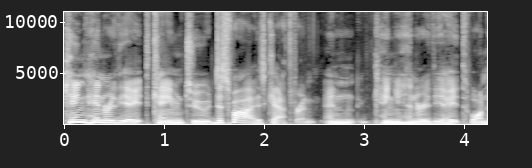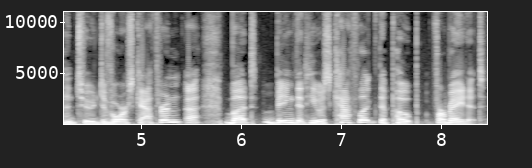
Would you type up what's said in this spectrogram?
King Henry VIII came to despise Catherine. And King Henry VIII wanted to divorce Catherine, uh, but being that he was Catholic, the Pope forbade it,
